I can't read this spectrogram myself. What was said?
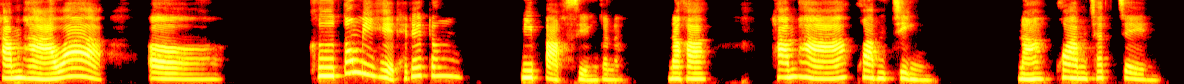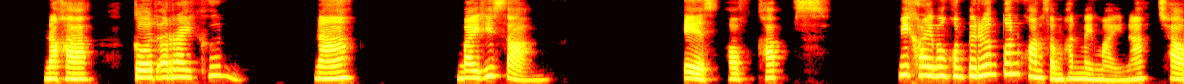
ถามหาว่า เออคือต้องมีเหตุให้ได้ต้อง มีปากเสียงกันนะนะคะถามหาความจริงนะความชัดเจนนะคะ เกิดอะไรขึ้นนะใบที่สาม Ace of Cups มีใครบางคนไปเริ่มต้นความสัมพันธ์ใหม่ๆนะ ชาว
